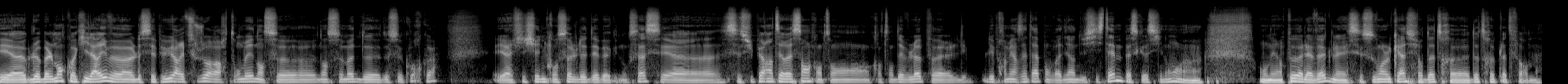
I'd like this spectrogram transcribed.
Et euh, globalement, quoi qu'il arrive, euh, le CPU arrive toujours à retomber dans ce, mode de, secours, et afficher une console de debug. Donc ça, c'est euh, super intéressant quand on, développe les, premières étapes, on va dire, du système, parce que sinon, on est un peu à l'aveugle, et c'est souvent le cas sur d'autres plateformes.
